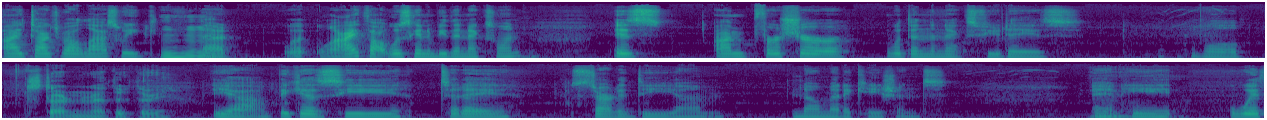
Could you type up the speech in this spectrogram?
I talked about last week mhm. that what I thought was going to be the next one is I'm for sure within the next few days we'll start another three? Yeah because he today started the um, no medications. And he with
